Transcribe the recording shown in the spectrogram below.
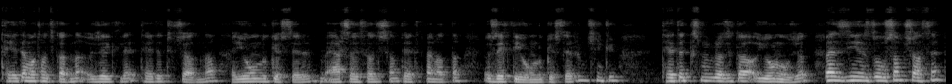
TYT matematik adına özellikle TYT Türkçe adına yoğunluk gösteririm. Eğer sayısalcıysam TYT fen adına özellikle yoğunluk gösteririm. Çünkü TYT kısmı birazcık daha yoğun olacak. Ben sizin olsam şahsen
